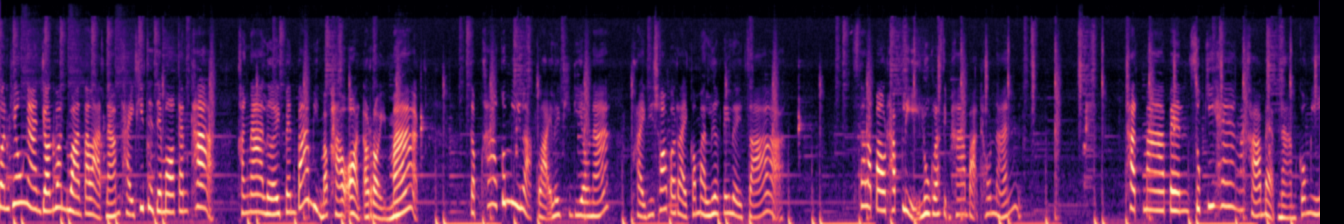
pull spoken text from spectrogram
วนเที่ยวงานย้อนวันวานตลาดน้ำไทยที่เจเจมอกันค่ะ ข้างหน้าเลยเป็นบ้าบิ่นมะพร้าวอ่อนอร่อยมาก กับข้าวก็มีหลากหลายเลยทีเดียวนะ ใครที่ชอบอะไรก็มาเลือกได้เลยจ้าซาลาเปาทับหลี่ลูกละ 15 บาทเท่านั้น ถัดมาเป็นซุกี้แห้งนะคะ แบบน้ำก็มี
